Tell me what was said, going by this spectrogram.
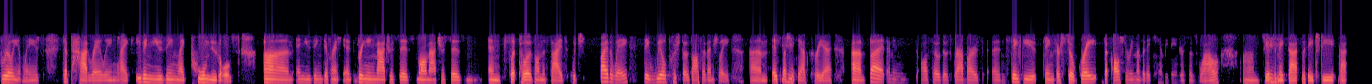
brilliant ways to pad railing, like even using like pool noodles, um, and using different uh, bringing mattresses, small mattresses, and, and slip pillows on the sides. Which, by the way, they will push those off eventually, um, especially Mhm. if they have chorea. Um, but I mean, also those grab bars and safety things are so great, but also remember they can be dangerous as well. Um, so you have Mhm. to make that with HD that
